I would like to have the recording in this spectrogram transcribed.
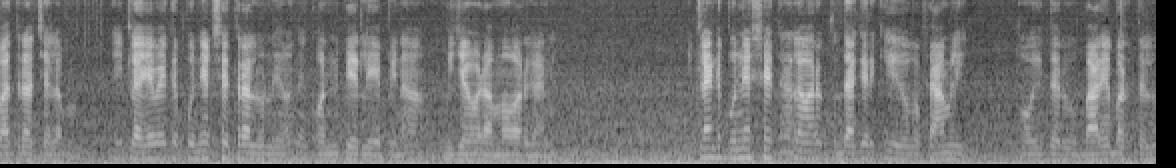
భద్రాచలం ఇట్లా ఏవైతే పుణ్యక్షేత్రాలు ఉన్నాయో నేను కొన్ని పేర్లు చెప్పిన విజయవాడ అమ్మవారు కానీ ఇట్లాంటి పుణ్యక్షేత్రాల వరకు దగ్గరికి ఒక ఫ్యామిలీ ఓ ఇద్దరు భార్యాభర్తలు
